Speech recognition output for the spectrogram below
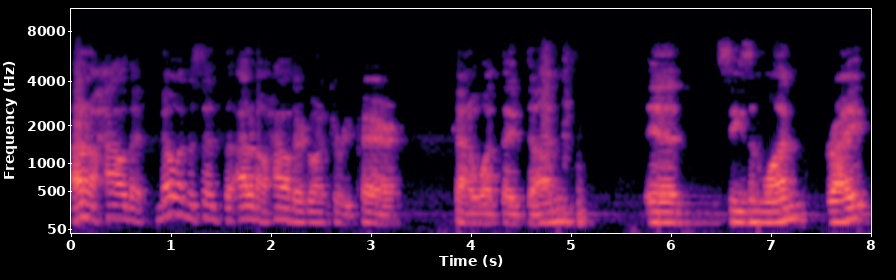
I don't know how that. No, in the sense that I don't know how they're going to repair kind of what they've done in season one, right?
